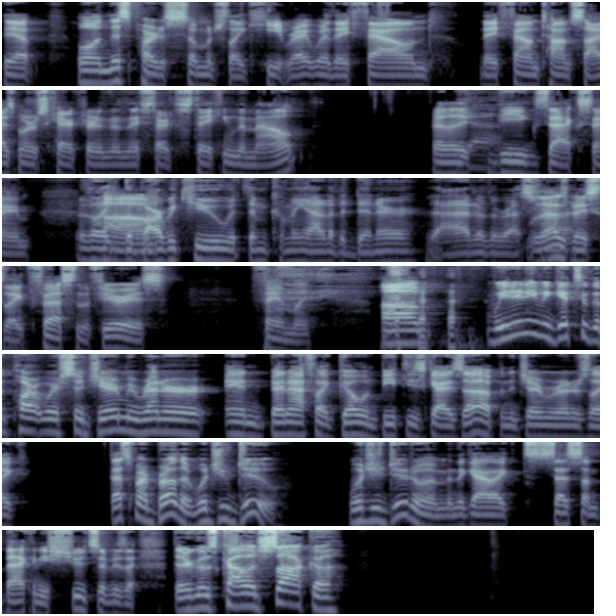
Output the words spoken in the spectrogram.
Yep. Well, and this part is so much like Heat, right? Where they found they found Tom Sizemore's character and then they start staking them out. Really, Yeah. the exact same. Like the Um, barbecue with them coming out of the dinner, out of the Well, restaurant. that was basically like Fast and the Furious family. Um, we didn't even get to the part where so Jeremy Renner and Ben Affleck go and beat these guys up, and then Jeremy Renner's like, "That's my brother. What'd you do? What'd you do to him?" And the guy like says something back, and he shoots him. He's like, "There goes college soccer."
